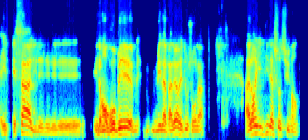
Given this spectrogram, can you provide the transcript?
il est sale, il est, il est enrobé, mais la valeur est toujours là. Alors il dit la chose suivante.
